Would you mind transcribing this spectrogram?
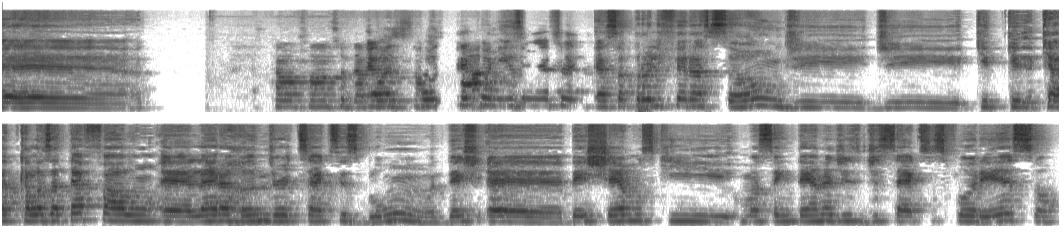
é, Estava falando sobre a elas, preconizam essa, essa proliferação de, de que, que, que, elas até falam é, let a hundred sexes bloom deix, é, deixemos que uma centena de, de sexos floresçam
